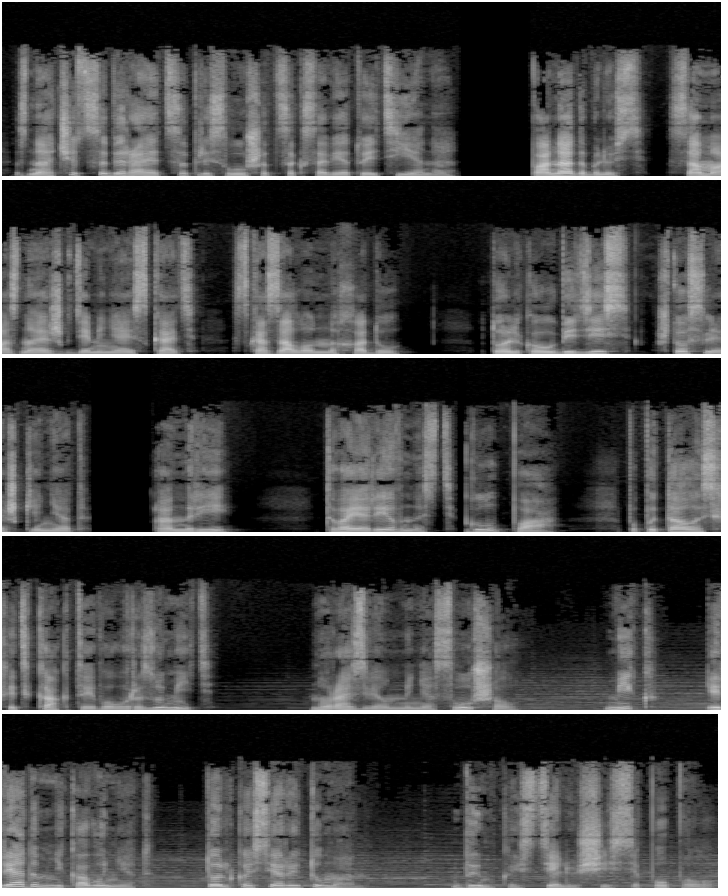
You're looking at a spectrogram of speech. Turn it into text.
Значит, собирается прислушаться к совету Этьена. «Понадоблюсь. Сама знаешь, где меня искать», — сказал он на ходу. «Только убедись, что слежки нет». «Анри, твоя ревность глупа», — попыталась хоть как-то его уразумить. Но разве он меня слушал? Миг, и рядом никого нет, только серый туман, дымкой стелющийся по полу.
